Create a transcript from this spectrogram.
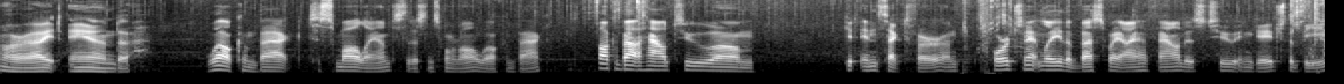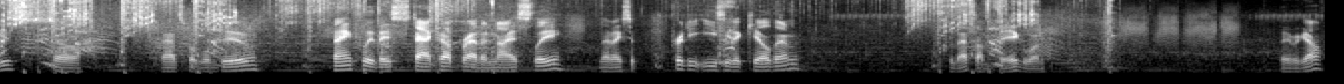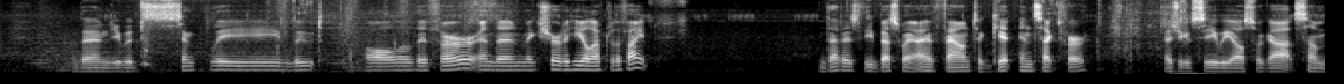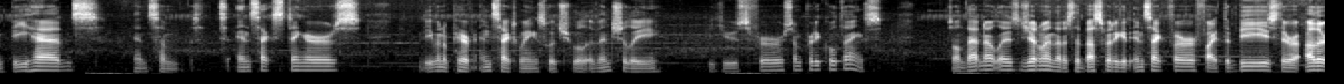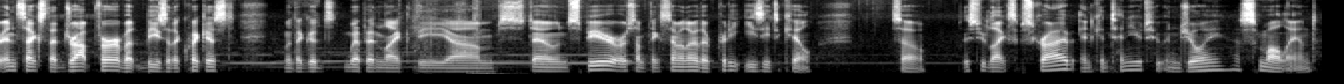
All right, and uh, welcome back to Smalland, Citizens One and All. Welcome back. Talk about how to um, get insect fur. Unfortunately, the best way I have found is to engage the bees, so that's what we'll do. Thankfully, they stack up rather nicely. That makes it pretty easy to kill them. So that's a big one. There we go. Then you would simply loot all of the fur and then make sure to heal after the fight. That is the best way I have found to get insect fur. As you can see, we also got some bee heads and some insect stingers, even a pair of insect wings, which will eventually be used for some pretty cool things. So on that note, ladies and gentlemen, that is the best way to get insect fur, fight the bees. There are other insects that drop fur, but bees are the quickest. With a good weapon like the um, stone spear or something similar, they're pretty easy to kill. So please do like, subscribe, and continue to enjoy Smalland.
